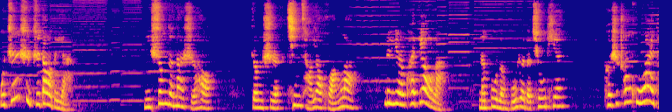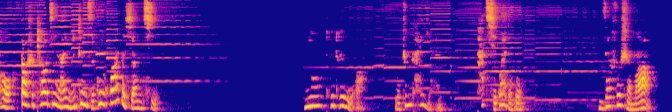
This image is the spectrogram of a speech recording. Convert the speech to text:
我真是知道的呀。你生的那时候，正是青草要黄了，绿叶快掉了，那不冷不热的秋天。可是窗户外头倒是飘进来一阵子桂花的香气。妞推推我，我睁开眼，她奇怪的问：“你在说什么？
